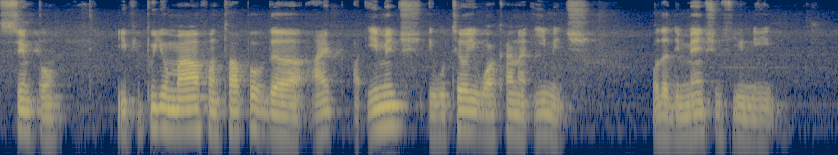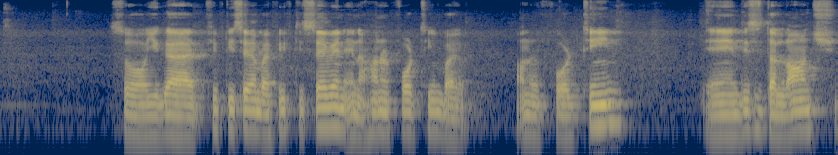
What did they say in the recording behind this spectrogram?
simple. If you put your mouse on top of the uh, image it will tell you what kind of image or the dimensions you need. So you got 57 by 57 and 114 by 114 and this is the launch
